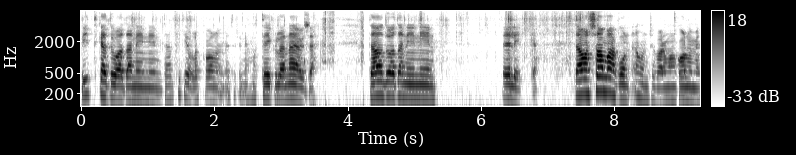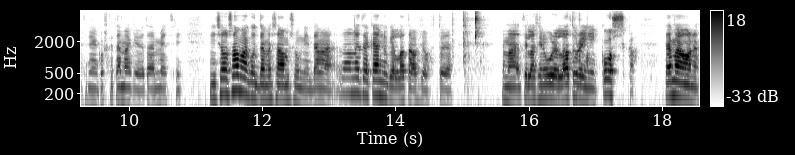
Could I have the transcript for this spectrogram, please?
pitkä tuota niin, niin tää piti olla kolme metrinen, mutta ei kyllä näytä. Tää on tuota niin niin, elikkä. Tää on sama kuin, on se varmaan kolme metrinen, koska tämäkin on jotain metri. Niin se on sama kuin tämä Samsungin, tämä on näitä kännykän latausjohtoja. Ja mä tilasin uuden laturinkin, koska tämä on,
